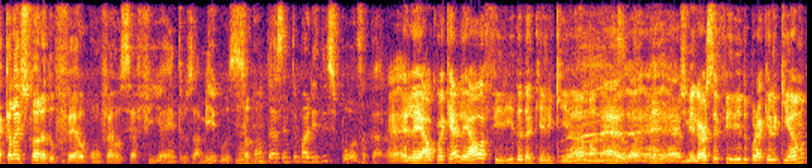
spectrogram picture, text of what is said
Aquela história do ferro com o ferro se afia entre os amigos, isso Uhum. acontece entre marido e esposa, cara. É, é leal, como é que é? Leal a ferida daquele que Ah, ama, né? É- É, é melhor ser ferido por aquele que ama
